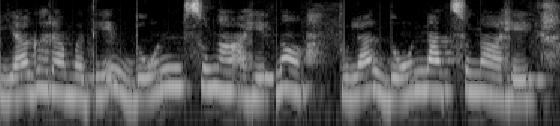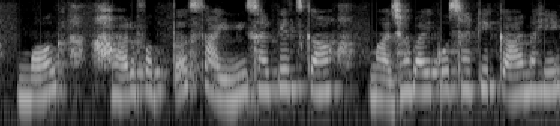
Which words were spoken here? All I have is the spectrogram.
या घरामध्ये दोन सुना आहेत ना? तुला दोन नातसुना आहेत. मग हार फक्त सायलीसाठीच का? माझ्या बायकोसाठी का नाही?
